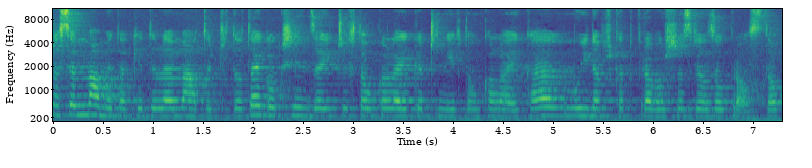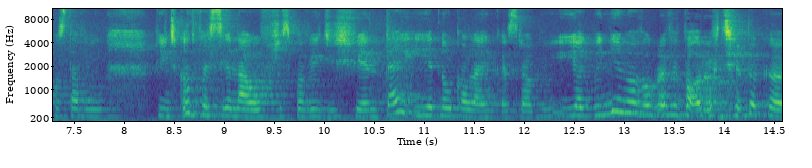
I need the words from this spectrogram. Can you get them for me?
czasem mamy takie dylematy, czy do tego księdza i czy w tą kolejkę, czy nie w tą kolejkę. Mój na przykład proboszcz rozwiązał prosto, postawił pięć konfesjonałów przy spowiedzi świętej i jedną kolejkę zrobił. I jakby nie ma w ogóle wyboru, gdzie do kogo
